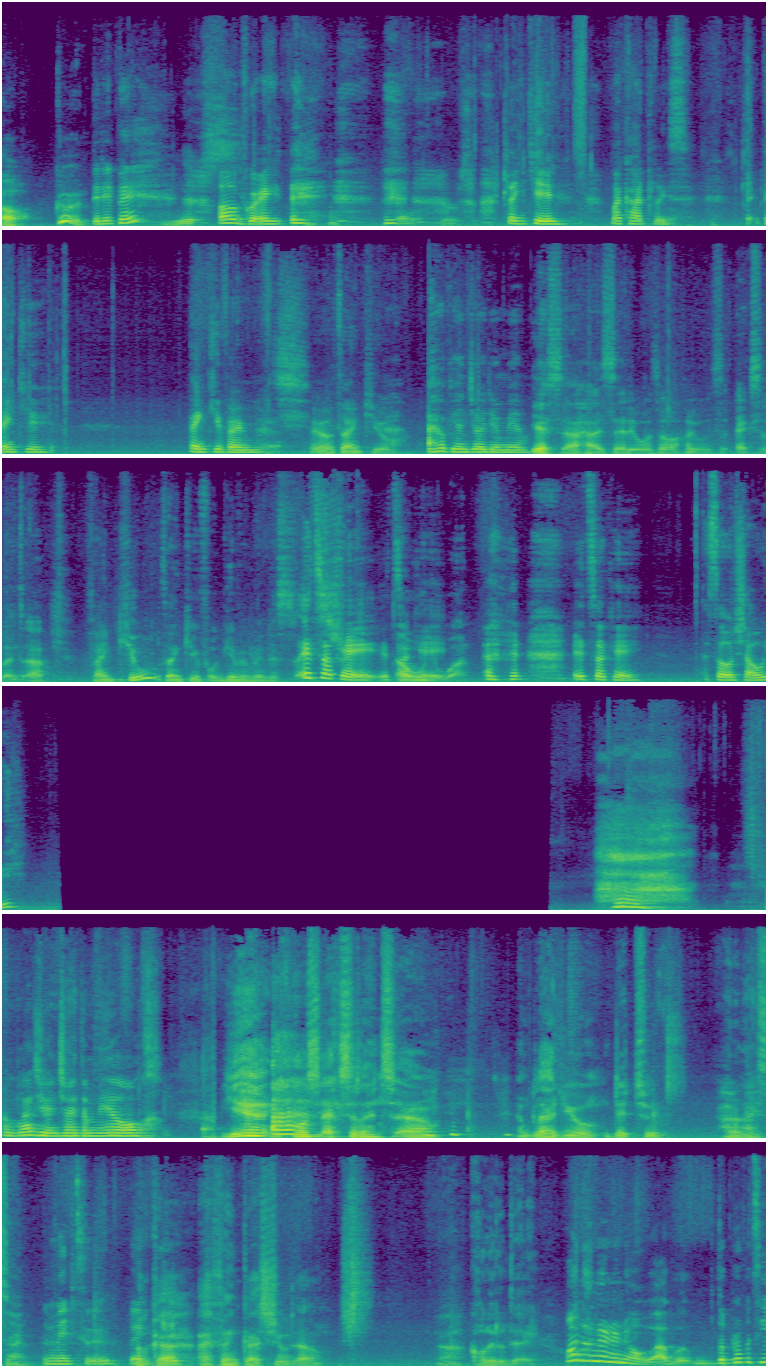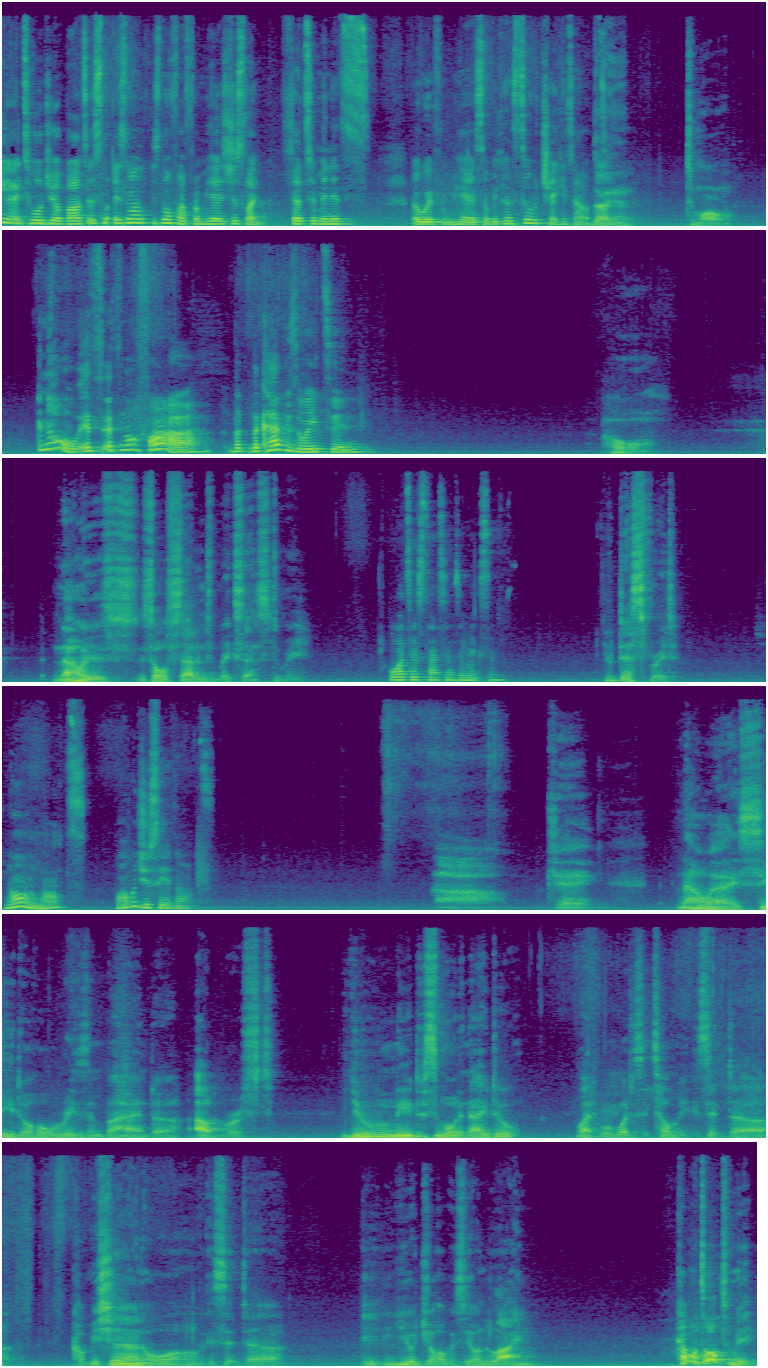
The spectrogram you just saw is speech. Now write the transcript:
Oh, good. did it pay? Yes. Oh, great. Thank you. My card, please. Thank you. Thank you very much. Oh, thank you. I hope you enjoyed your meal. Yes, uh, I said it was uh, it was excellent. Uh, thank you, thank you for giving me this. It's okay. It's I owe you okay. one. it's okay. So, shall we? I'm glad you enjoyed the meal. Yeah, it Ah. was excellent. Uh, I'm glad you did too. Had a nice time. Me too. Thank Look, you. uh, I think I should uh, uh, call it a day. Oh no no no no! Uh, the property I told you about is it's not it's not far from here. It's just like thirty minutes away from here, so we can still check it out. Diane, tomorrow. No, it's it's not far. The the cab is waiting. Oh. Now it's, it's all starting to make sense to me. What is starting to make sense? You're desperate. No, I'm not. Why would you say that? Okay. Now I see the whole reason behind the outburst. You need this more than I do. What, what does it tell me? Is it uh, commission or is it uh, your job is here on the line. Come on, talk to me.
